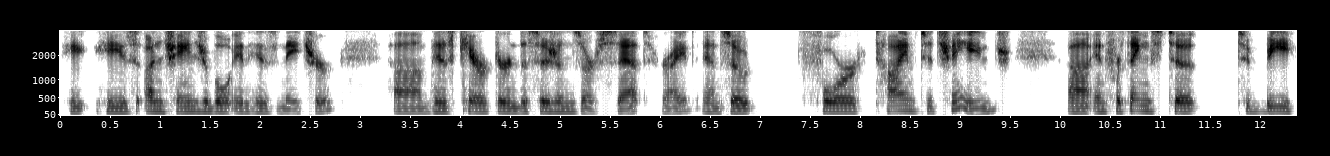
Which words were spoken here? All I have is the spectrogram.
He he's unchangeable in his nature. Um, his character and decisions are set, right? And so, for time to change, uh, and for things to to be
